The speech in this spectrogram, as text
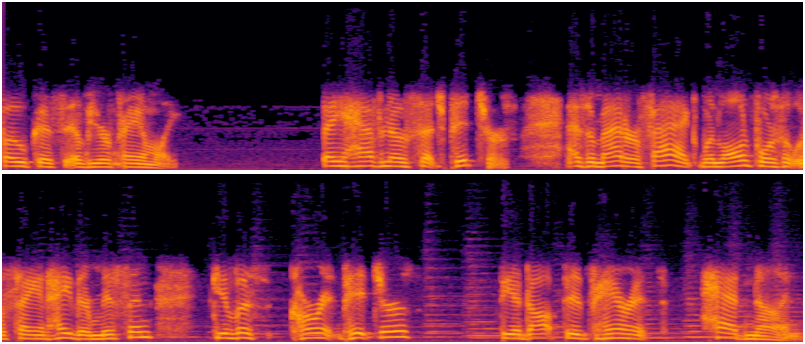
focus of your family. They have no such pictures. As a matter of fact, when law enforcement was saying, hey, they're missing, give us current pictures, the adopted parents had none.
